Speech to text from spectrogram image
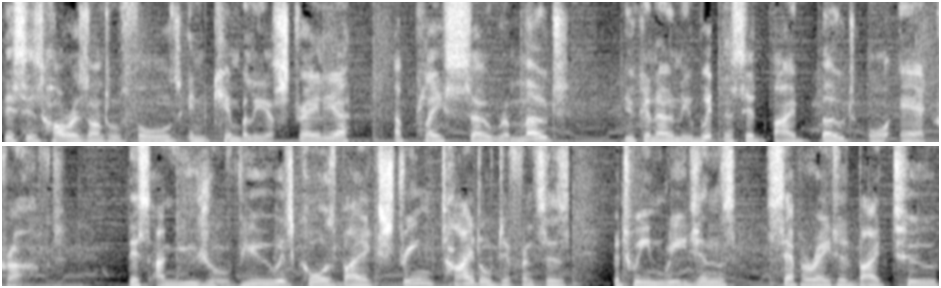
This is Horizontal Falls in Kimberley, Australia, a place so remote you can only witness it by boat or aircraft. This unusual view is caused by extreme tidal differences between regions separated by two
